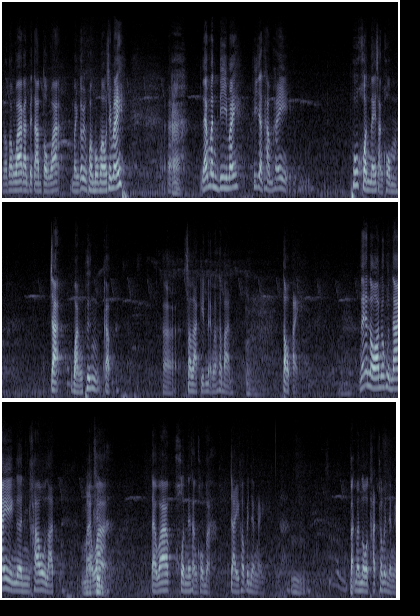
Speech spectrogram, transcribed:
เราต้องว่ากันไปตามตรงว่า มันก็เป็นความโมเมาใช่ไหมอ่าอ่าแล้วมันดีไหมที่จะทำให้ผู้คนในสังคมจะหวังพึ่งกับอ่าสลากกินแบ่งรัฐบาลต่อไป แน่นอนว่าคุณได้เงินเข้ารัฐมาแต่ขึ้ว่านแต่ว่าคนในสังคมอะใจเขาเป็นยังไงอืมแต่มโนทัศน์เขาเป็นยังไง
